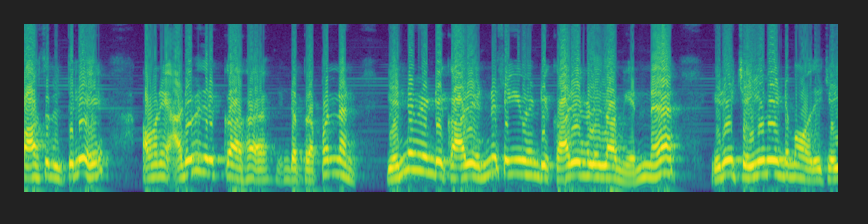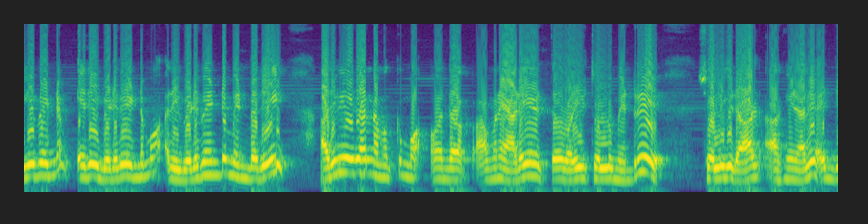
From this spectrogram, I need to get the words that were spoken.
பாசுரத்திலே அவனை அடைவதற்காக இந்த பிரபன்னன் என்ன வேண்டிய காரியம் என்ன செய்ய வேண்டிய காரியங்கள் எல்லாம் என்ன? எதை செய்ய வேண்டுமோ அதை செய்ய வேண்டும் எதை விட வேண்டுமோ அதை விட வேண்டும் என்பதை அதுவேதான் நமக்கு அந்த அவனை அடைய வழி சொல்லும் என்று சொல்கிறாள். ஆகையினாலே இந்த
